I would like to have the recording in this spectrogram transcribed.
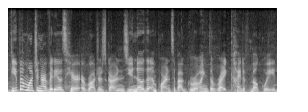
If you've been watching our videos here at Rogers Gardens, you know the importance about growing the right kind of milkweed.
